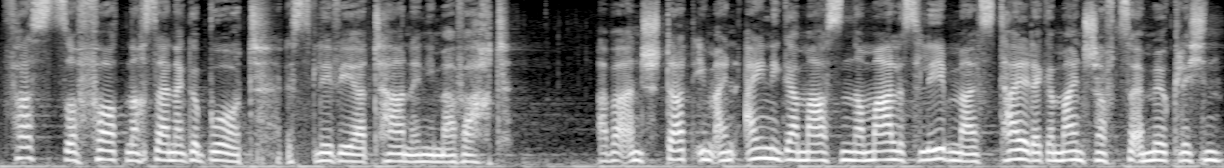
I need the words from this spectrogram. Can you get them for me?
Fast sofort nach seiner Geburt ist Leviathan in ihm erwacht. Aber anstatt ihm ein einigermaßen normales Leben als Teil der Gemeinschaft zu ermöglichen,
